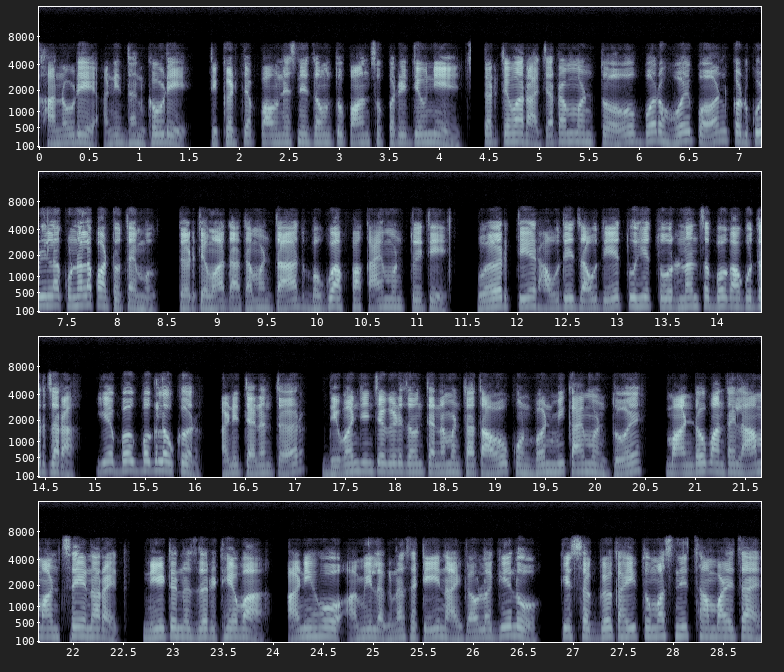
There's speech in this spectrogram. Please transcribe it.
खानवडे आणि धनकवडे तिकडच्या पाहुण्यासने जाऊन तू पान सुपारी देऊन ये. तर तेव्हा राजाराम म्हणतो बरं होय पण कडकुळीला कोणाला पाठवताय मग? तर तेव्हा दादा म्हणतात बघू आप्पा काय म्हणतोय ते. वर ते राहू दे जाऊ दे तू हे तोरणांचं बघ अगोदर जरा. ये बघ बघ लवकर. आणि त्यानंतर दिवाणजींच्याकडे जाऊन त्यांना म्हणतात अहो कोणभण मी काय म्हणतोय? मांडव बांधायला माणसं येणार आहेत. नीट नजर ठेवा. आणि हो आम्ही लग्नासाठी नायगावला गेलो. की सगळं काही तुम्हासनीच सांभाळायचं आहे.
